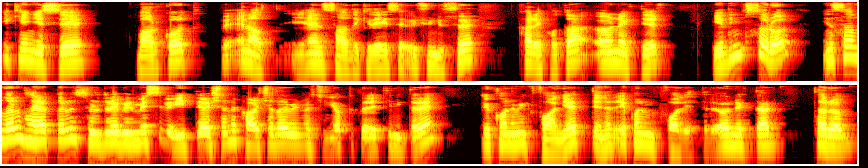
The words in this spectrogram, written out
İkincisi barkod ve en alt en sağdaki de ise üçüncüsü karekota örnektir. Yedinci soru İnsanların hayatlarını sürdürebilmesi ve ihtiyaçlarını karşılayabilmesi için yaptıkları etkinliklere ekonomik faaliyet denir. Ekonomik faaliyetleri örnekler tarım,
